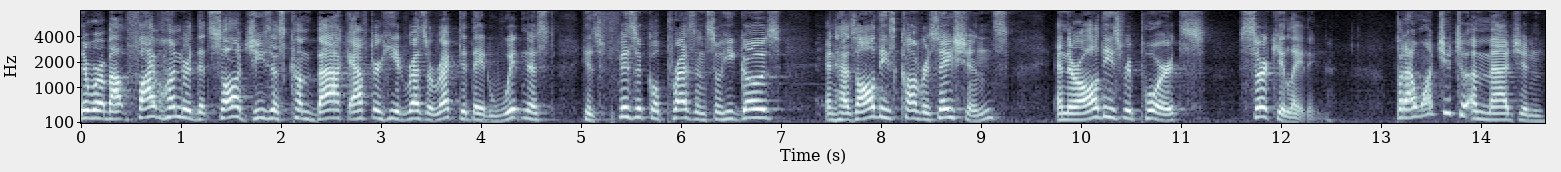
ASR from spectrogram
There were about 500 that saw Jesus come back after he had resurrected. They had witnessed his physical presence. So he goes and has all these conversations, and there are all these reports circulating. But I want you to imagine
